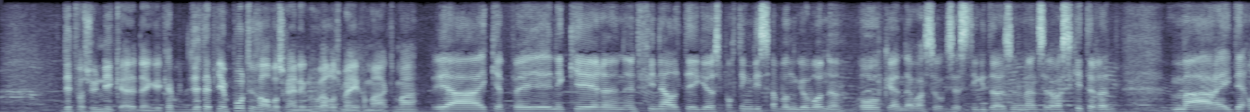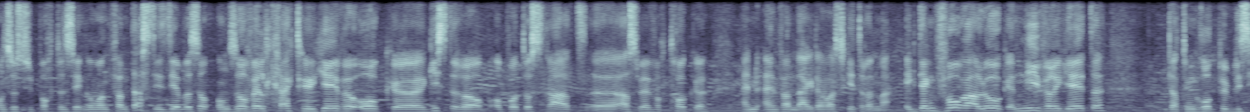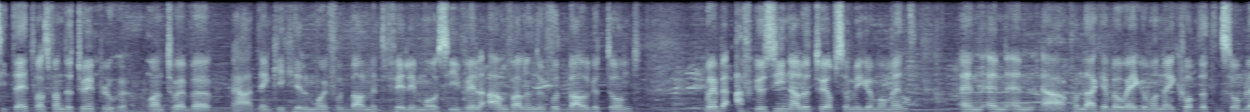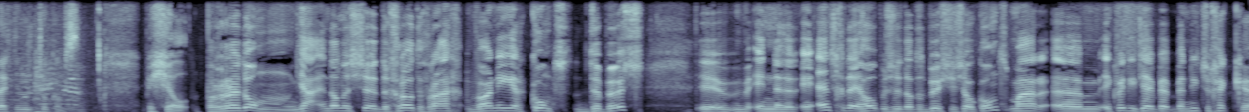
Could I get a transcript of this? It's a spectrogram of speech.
dit was uniek, hè, denk ik. Heb, dit heb je in Portugal waarschijnlijk nog wel eens meegemaakt. Maar... Ja, ik heb eh, een keer een, een finale tegen Sporting Lissabon gewonnen. Ook. En dat was ook 60.000 mensen. Dat was schitterend. Maar ik denk, onze supporters zijn gewoon fantastisch. Die hebben ons zoveel kracht gegeven. Ook uh, gisteren op, op Autostraat, uh, als wij vertrokken. En, en vandaag, dat was schitterend. Maar ik denk vooral ook, en niet vergeten dat een groot publiciteit was van de twee ploegen. Want we hebben, ja, denk ik, heel mooi voetbal met veel emotie, veel aanvallende voetbal getoond. We hebben afgezien, alle twee op sommige momenten. En, en, en ja, vandaag hebben wij gewonnen. Ik hoop dat het zo blijft in de toekomst. Michel Predom. Ja, en dan is uh, de grote vraag, wanneer komt de bus? Uh, in, uh, in, Enschede hopen ze dat het busje zo komt. Maar ehm, ik weet niet, jij bent niet zo gek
